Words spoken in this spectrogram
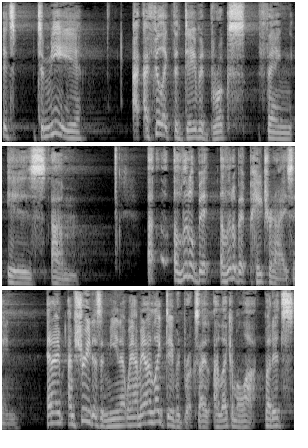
it's to me, I, I, feel like the David Brooks thing is um, a, a, little bit a little bit patronizing, and I, I'm sure he doesn't mean that way. I mean, I like David Brooks. I, I like him a lot, but it's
